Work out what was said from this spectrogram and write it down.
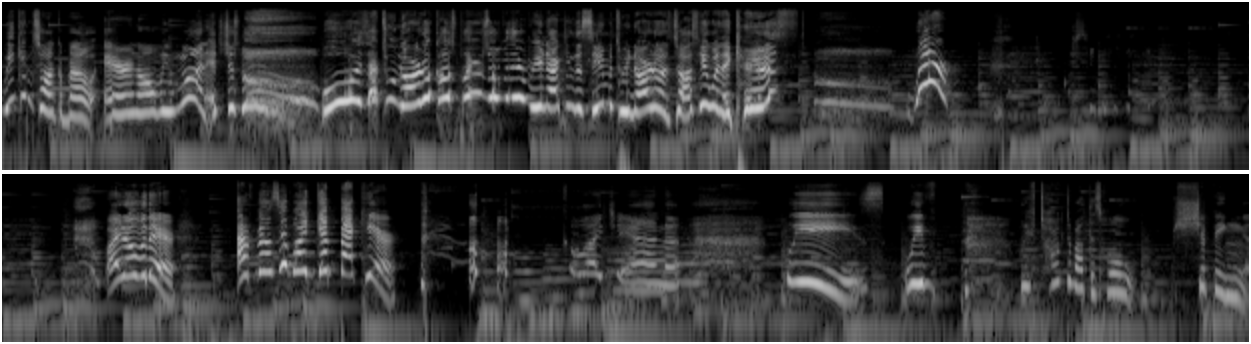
We can talk about Aaron all we want. It's just, oh, is that two Naruto cosplayers over there reenacting the scene between Naruto and Sasuke when they kissed? Where? right over there. Aphmau senpai, get back here! Kawaii-chan, please. We've we've talked about this whole shipping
